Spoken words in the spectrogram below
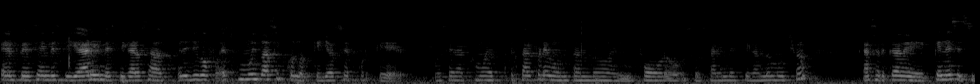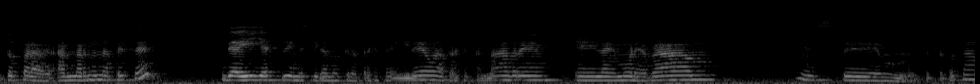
Empecé a investigar, investigar, o sea, les digo, es muy básico lo que yo sé porque pues era como de estar preguntando en foros o estar investigando mucho acerca de qué necesito para armarme una PC. De ahí ya estuve investigando que la tarjeta de video, la tarjeta madre, eh, la memoria RAM, este, ¿qué otra cosa?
